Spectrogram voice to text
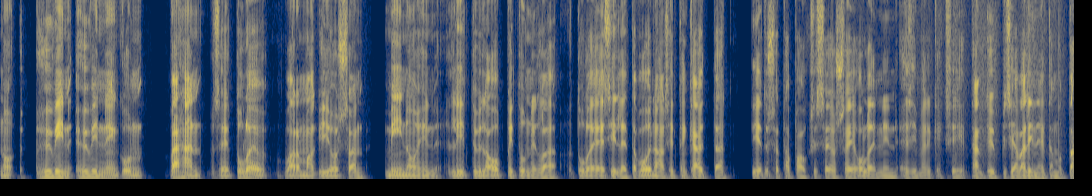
No hyvin, hyvin niin kuin vähän se tulee varmaankin jossain miinoihin liittyvillä oppitunnilla tulee esille, että voidaan sitten käyttää tietyissä tapauksissa, jos ei ole, niin esimerkiksi tämän tyyppisiä välineitä, mutta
